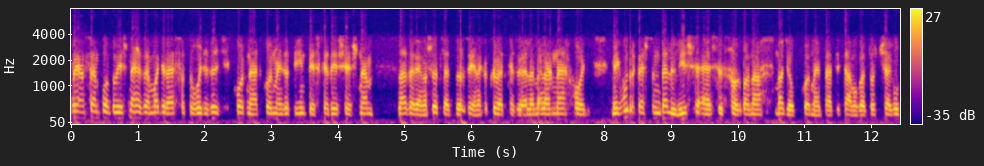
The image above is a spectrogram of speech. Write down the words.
olyan szempontból is nehezen magyarázható, hogy ez egy koordinált kormányzati intézkedés, és nem Lázár János ötletbőrzének a következő eleme lenne, hogy még Budapesten belül is elsősorban a nagyobb kormánypárti támogatottságú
